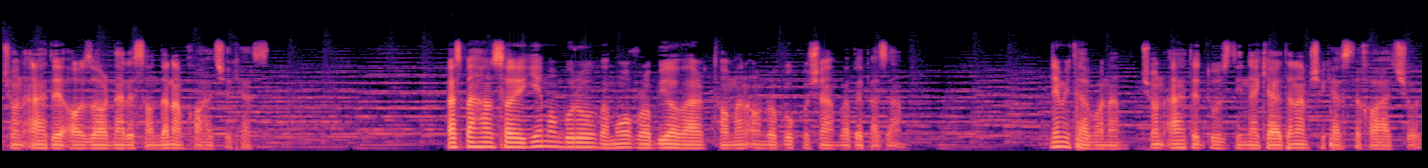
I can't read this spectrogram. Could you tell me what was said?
چون عهد آزار نرساندنم خواهد شکست. پس به همسایگی من برو و مرغ را بیاور تا من آن را بکشم و بپزم. نمی‌توانم چون عهد دزدی نکردنم شکسته خواهد شد.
